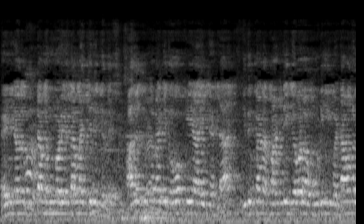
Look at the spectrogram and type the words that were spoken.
எங்க வந்து திட்ட முன்மொழிவு எல்லாம் வச்சிருக்குது. அதுக்கு பிறகு இது ஓகே ஆயிட்டா இதுக்கான ஃபண்டிங் எவ்வளவு முடியும்? அவங்க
